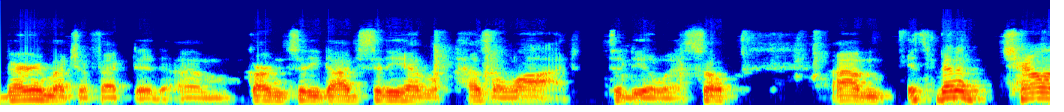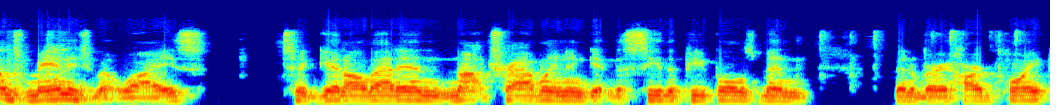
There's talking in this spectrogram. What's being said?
very much affected. Um, garden city dodge city have has a lot to deal with. So um, it's been a challenge management wise to get all that in. Not traveling and getting to see the people has been been a very hard point.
